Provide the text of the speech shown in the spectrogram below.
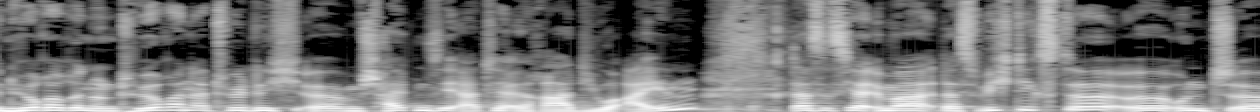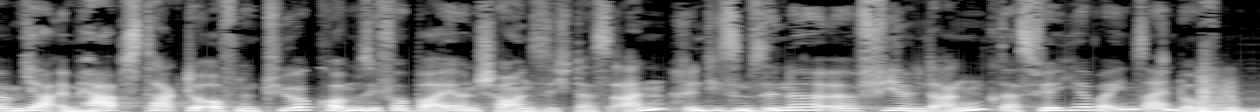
den Hörerinnen und Hörern natürlich ähm, schalten Sie RTL Radio ein. Das ist ja immer das Wichtigste äh, und ähm, ja, im Herbst Tag der offenen Tür kommen Sie vorbei und schauen schauen Sie sich das an. In diesem Sinne, äh, vielen Dank, dass wir hier bei Ihnen sein durften.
